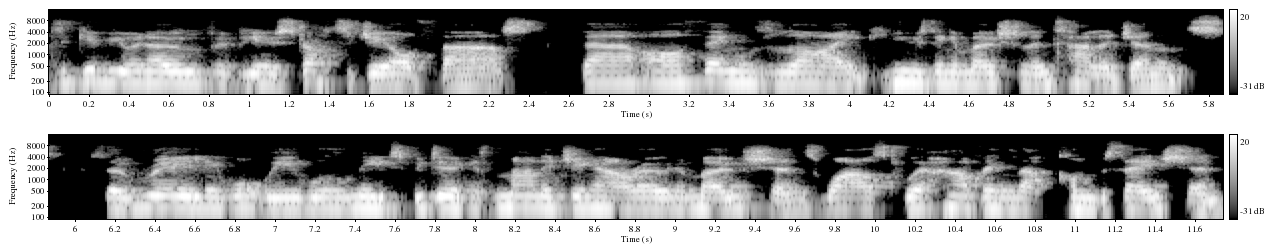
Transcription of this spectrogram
to give you an overview strategy of that, there are things like using emotional intelligence. So, really, what we will need to be doing is managing our own emotions whilst we're having that conversation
